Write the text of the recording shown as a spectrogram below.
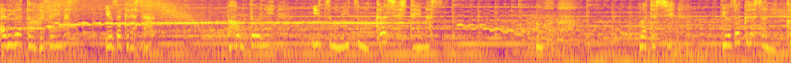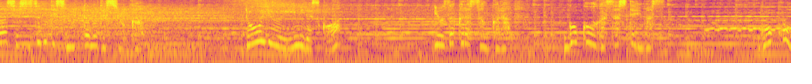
ありがとうございます。夜桜さん本当にいつもいつも感謝しています。私夜桜さんに感謝しすぎてしまったのでしょうか。どういう意味ですか？夜桜さんから五光が指しています。五光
